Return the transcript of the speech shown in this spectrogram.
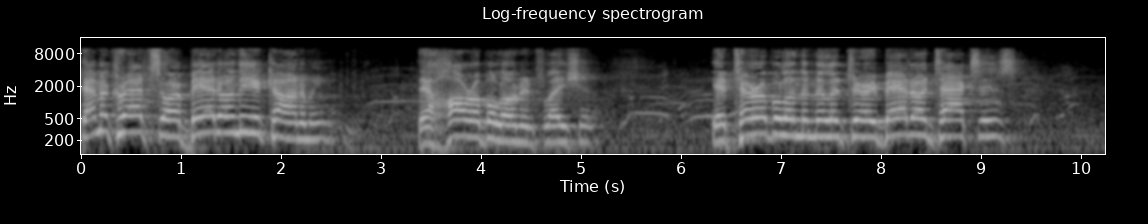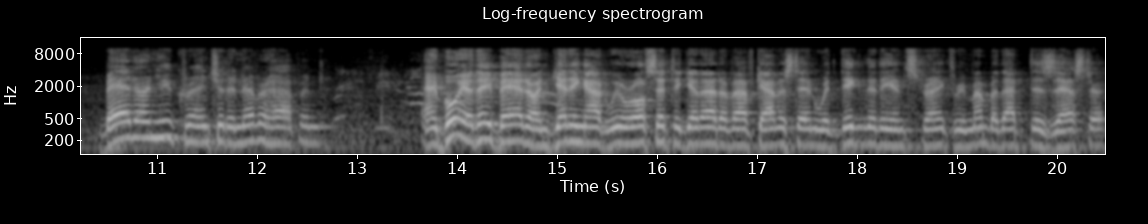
Democrats are bad on the economy. They're horrible on inflation. They're terrible on the military, bad on taxes, bad on Ukraine. Should have never happened. And boy, are they bad on getting out. We were all set to get out of Afghanistan with dignity and strength. Remember that disaster?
